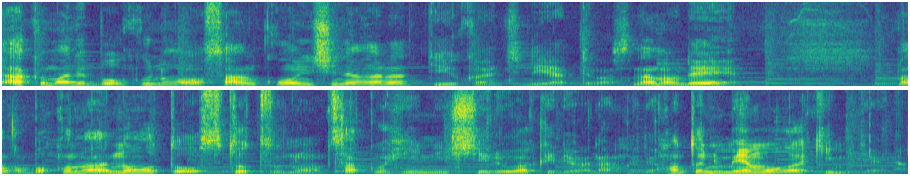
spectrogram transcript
あくまで僕の参考にしながらっていう感じでやってます。なので、なんか僕のはノートを一つの作品にしてるわけではなくて、本当にメモ書きみたいな。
